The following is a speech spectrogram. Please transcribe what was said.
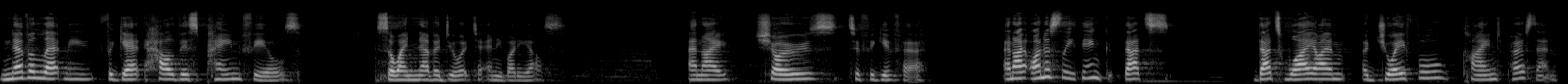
never let me forget how this pain feels so I never do it to anybody else. And I chose to forgive her. And I honestly think that's, that's why I'm a joyful, kind person.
